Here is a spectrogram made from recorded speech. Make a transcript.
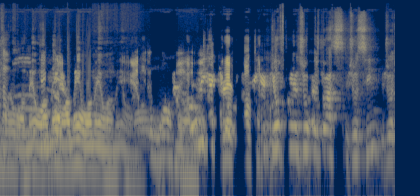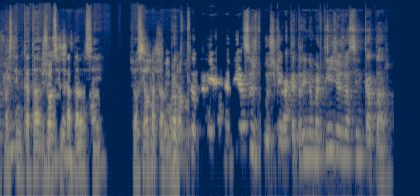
Não, é um homem, é um homem, é é? um homem, é um homem, é um homem, é um homem. É. A única que, eu, ela a a, a Joacine, Joaquim. Catar, Catar, Catar. sim. Jocine ela Catar Moura. Pronto, portanto, havia, havia essas duas, que era a Catarina Martins e a Joacine Catar.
